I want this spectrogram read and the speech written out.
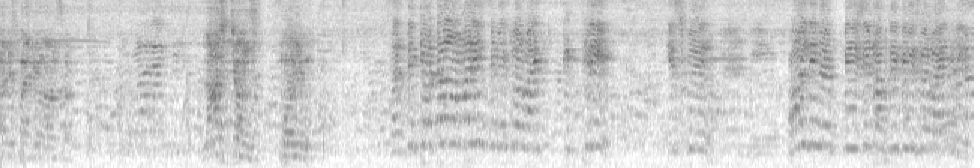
satisfied your answer. Last chance for you. Sir, the total number is signified by three. Is all the visit of the divisible by three.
